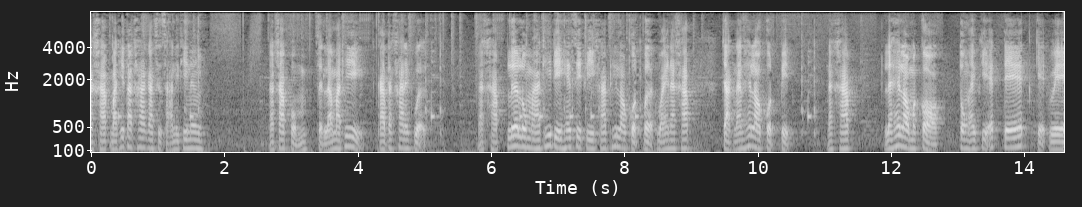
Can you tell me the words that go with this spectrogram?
นะครับ มาที่ตั้งค่าการสื่อสารอีกทีนึงนะครับ ผมเสร็จแล้วมาที่การตั้งค่าเน็ตเวิร์ก นะครับ เลื่อนลงมาที่ DHCP ครับที่เรากดเปิดไว้นะครับ จากนั้นให้เรากดปิดนะครับ และให้เรามากรอกตรง IP address gateway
